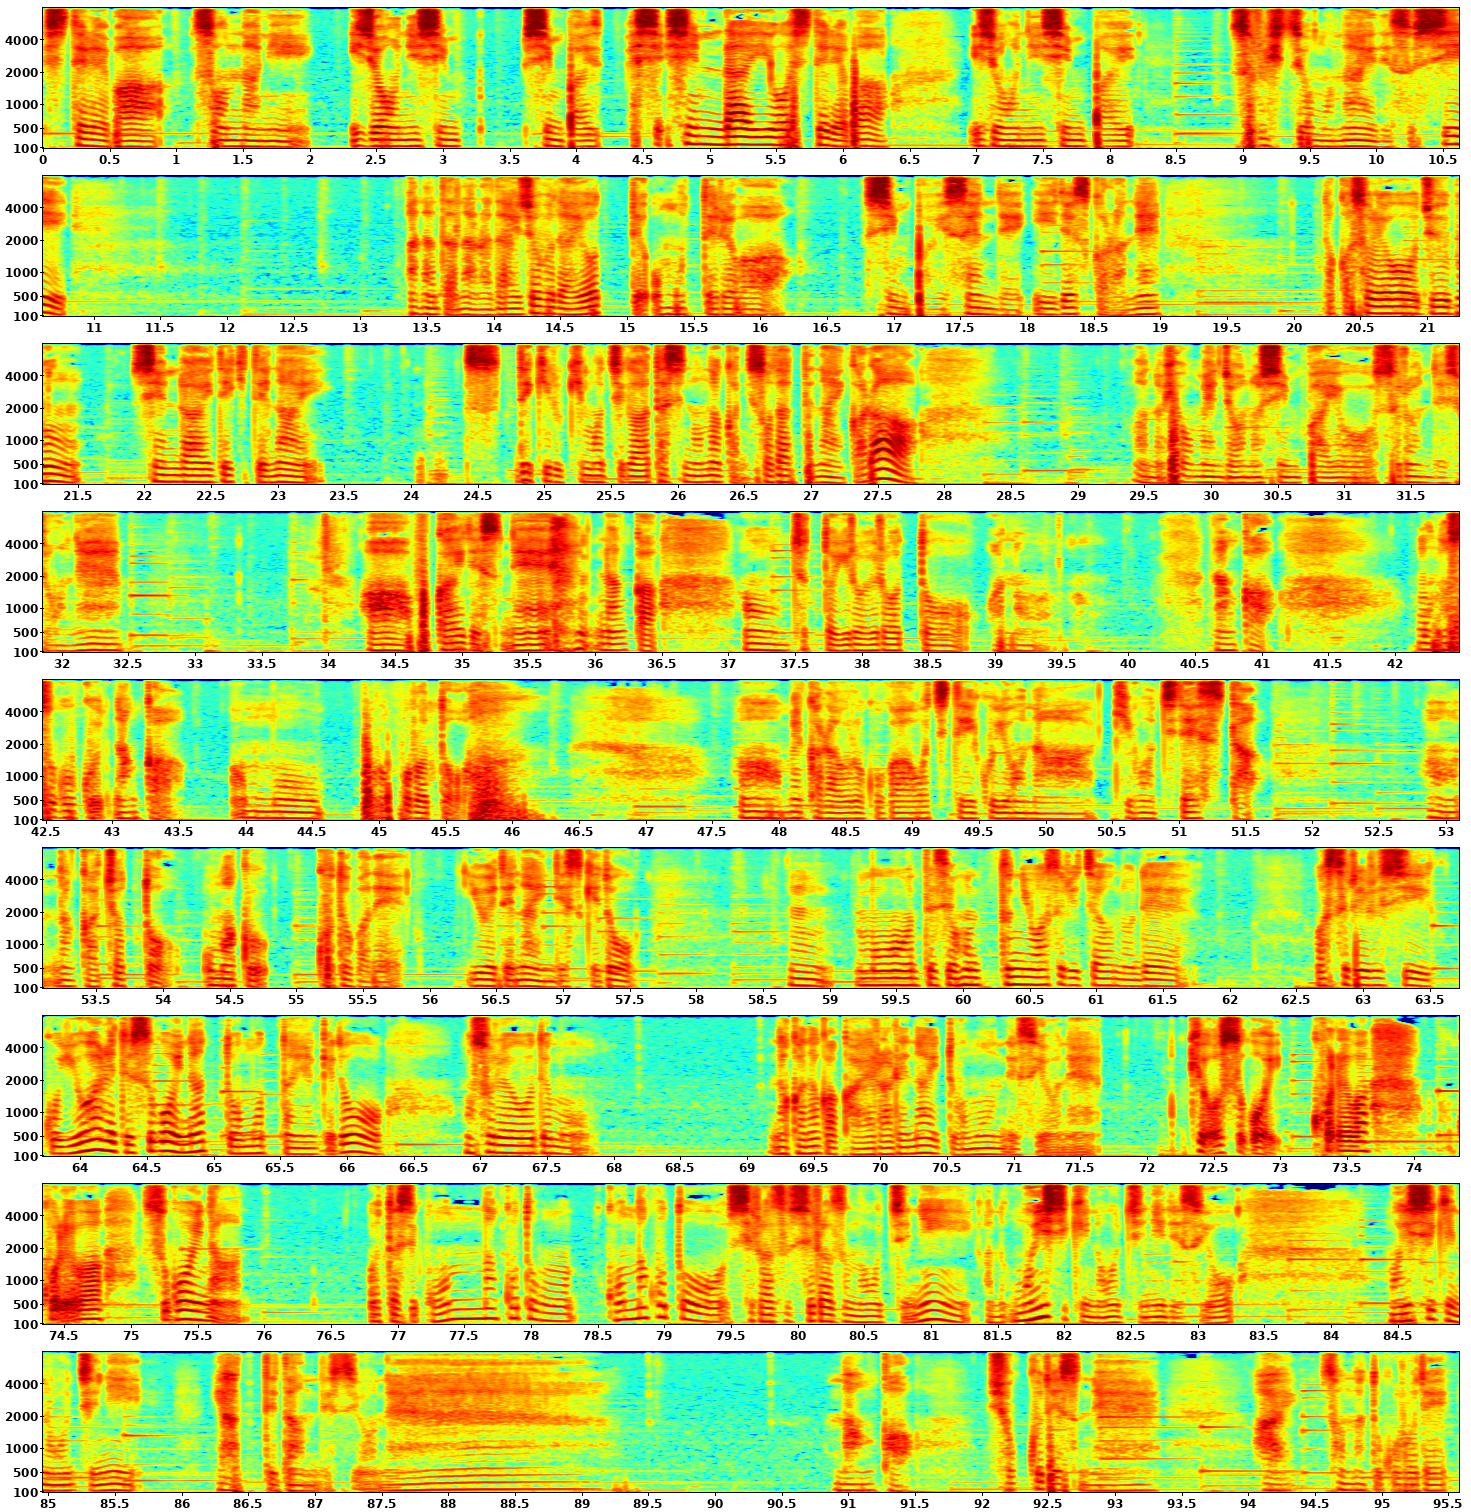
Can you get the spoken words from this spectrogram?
してれば、そんなに異常に心配、信頼をしてれば、異常に心配する必要もないですし、あなたなら大丈夫だよって思ってれば心配せんでいいですからね。だからそれを十分信頼できてない、できる気持ちが私の中に育ってないから、あの表面上の心配をするんでしょうね。ああ、深いですね。なんか、うん、ちょっといろいろと、あの、なんか、ものすごくなんかもうポロポロと、うん、目から鱗が落ちていくような気持ちでした、うん、なんかちょっとうまく言葉で言えてないんですけど、うん、もう私本当に忘れちゃうので忘れるしこう言われてすごいなと思ったんやけどもうそれをでもなかなか変えられないと思うんですよね。今日すごい。これはこれはすごいな。私こんなこともこんなことを知らず知らずのうちにあの無意識のうちにですよ。無意識のうちにやってたんですよね。なんかショックですね。はい。そんなところで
